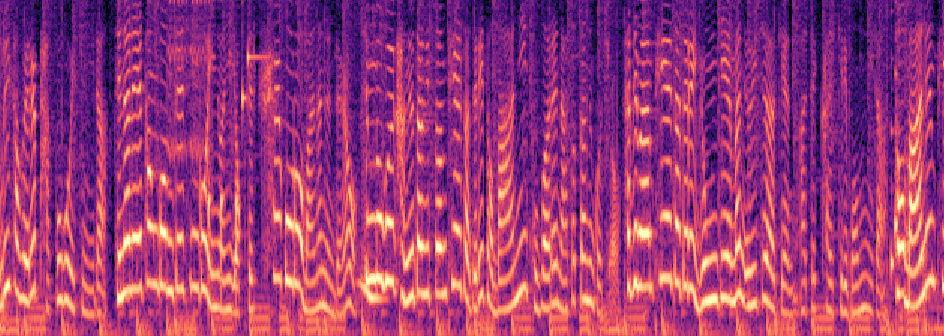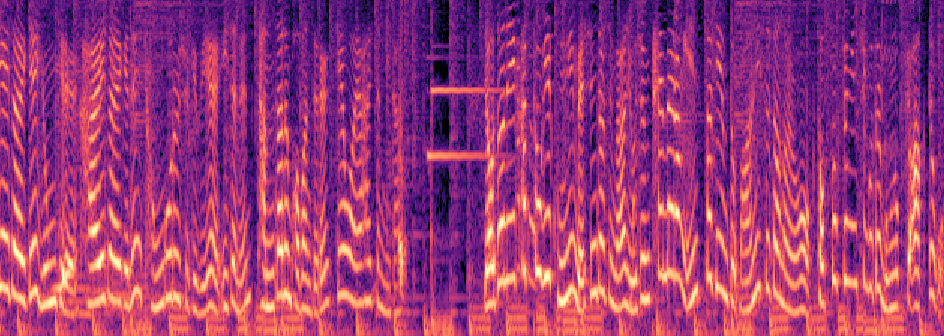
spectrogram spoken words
우리 사회를 바꾸고 있습니다. 지난해 성범죄 신고 인원이 역대 최고로 많았는데요. 침묵을 강요당했던 피해자들이 더 많이 고발에 나섰다는 거죠. 하지만 피해자들의 용기에만 의지하기엔 아직 갈 길이 멉니다. 더 많은 피해자에게 용기를, 가해자에게는 경고를 주기 위해 이제는 잠자는 법안들을 깨워야 할 때입니다. 여전히 카톡이 국민 메신저지만 요즘 페메랑 인스타 DM도 많이 쓰잖아요. 접속 중인 친구들 목록 쫙 뜨고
